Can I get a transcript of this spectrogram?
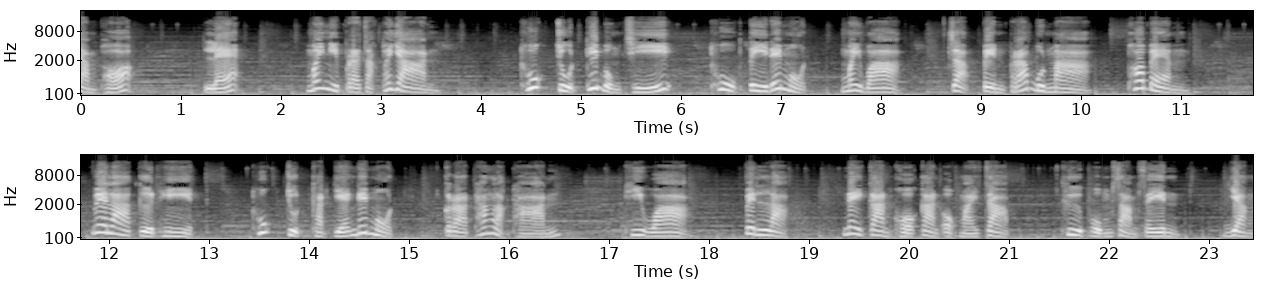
จำเพาะ และไม่มีประจักษ์พยาน ทุกจุดที่บ่งชี้ ถูกตีได้หมด ไม่ว่าจะเป็นพระบุญมา พ่อแบม เวลาเกิดเหตุ ทุกจุดขัดแย้งได้หมด กระทั่งหลักฐาน ที่ว่าเป็นหลักในการขอการออกหมายจับ คือผมสามเส้นยัง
